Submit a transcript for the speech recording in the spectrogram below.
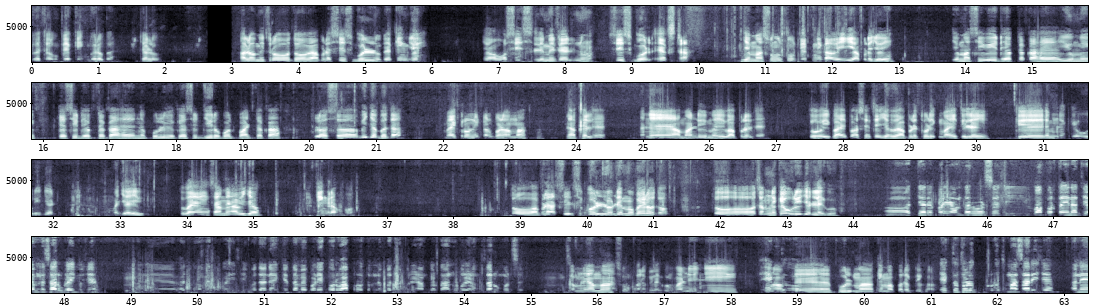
બતાવું પેકિંગ બરાબર? ચાલો. હાલો મિત્રો, તો હવે આપણે સીસ ગોલ્ડનું પેકિંગ જોઈ. જે ઓસિસ લિમિટેડનું સીસ ગોલ્ડ એક્સ્ટ્રા જેમાં શું શું ટેકનિક આવે એ આપણે જોઈ. જેમાં સીવીડ એક ટકા છે યુમિક એસિડ એક ટકા છે, ને ફુલવિક એસિડ ઝીરો પોઈન્ટ પાંચ ટકા પ્લસ બીજા બધા માઇક્રોન્યુટ્રન પણ આમાં નાખેલ છે અને આ માંડવીમાં એ વાપરેલ છે. તો એ ભાઈ પાસેથી જ હવે આપણે થોડીક માહિતી લઈ કે એમને કેવું રિઝલ્ટ મજા આવી. તો ભાઈ અહીંયા સામે આવી જાઓ. ચેકિંગ રાખો. તો આપણે આ સિલ્સ ગોલ્ડનો ડેમો કર્યો હતો. તો તમને કેવું રિઝલ્ટ લાગ્યું? અત્યારે પરિણામ દર વર્ષે જે વાપરતા એનાથી અમને સારું લાગ્યું છે અને હજુ અમે તો કહીએ છીએ બધાને કે તમે પણ એકવાર વાપરો તમને બધું પરિણામ કરતા આનું પરિણામ સારું મળશે. તમને આમાં શું ફરક લાગ્યો? માંડવીની ફૂલમાં કેમાં ફરક દેખાડો એક તો થોડુંક ગ્રોથમાં સારી છે અને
